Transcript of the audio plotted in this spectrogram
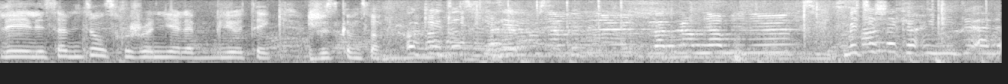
les, les samedis, on se rejoignait à la bibliothèque juste comme ça. Ok, d'autres idées La dernière minute Mettez chacun une idée, allez,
